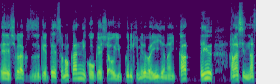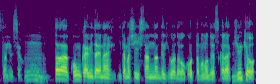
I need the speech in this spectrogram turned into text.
えー、しばらく続けて、その間に後継者をゆっくり決めればいいじゃないかっていう話になってたんですよ。うん、ただ今回みたいな痛ましい悲惨な出来事が起こったものですから、急遽、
